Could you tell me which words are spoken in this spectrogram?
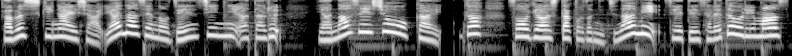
株式会社柳瀬の前身にあたる柳瀬商会が創業したことにちなみ制定されております。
